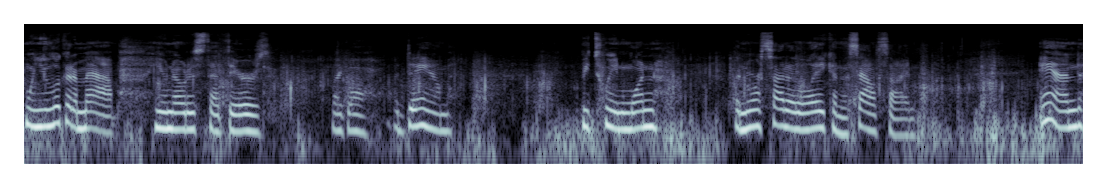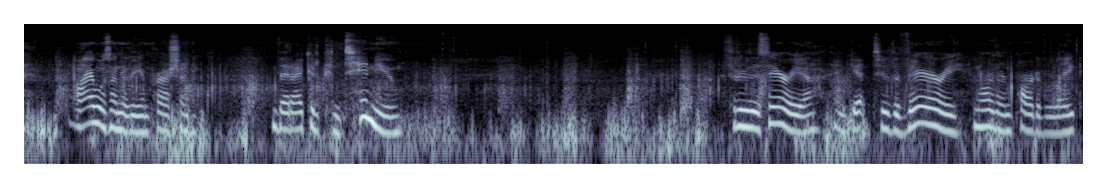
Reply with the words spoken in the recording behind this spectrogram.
when you look at a map, you notice that there's like a, a dam between one, the north side of the lake and the south side. And I was under the impression that I could continue through this area and get to the very northern part of the lake.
